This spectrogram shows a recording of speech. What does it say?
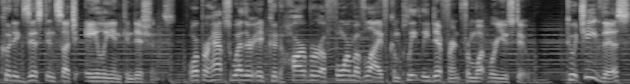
could exist in such alien conditions, or perhaps whether it could harbor a form of life completely different from what we're used to. To achieve this,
